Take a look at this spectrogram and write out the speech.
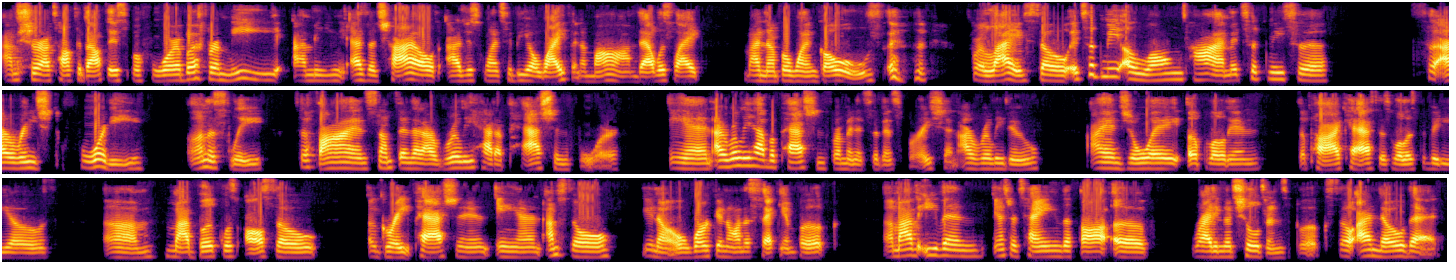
I'm sure I talked about this before, but for me, I mean, as a child, I just wanted to be a wife and a mom. That was like my number one goals for life. So it took me a long time. It took me to till I reached 40, honestly, to find something that I really had a passion for. And I really have a passion for Minutes of Inspiration. I really do. I enjoy uploading the podcast as well as the videos. Um, my book was also a great passion, and I'm still, you know, working on a second book. Um, I've even entertained the thought of writing a children's book. So I know that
